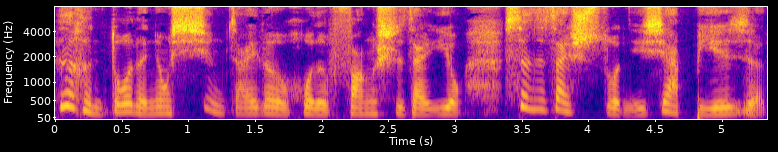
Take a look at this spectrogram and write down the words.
是很多人用幸灾乐祸的方式在用，甚至在损一下别人。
